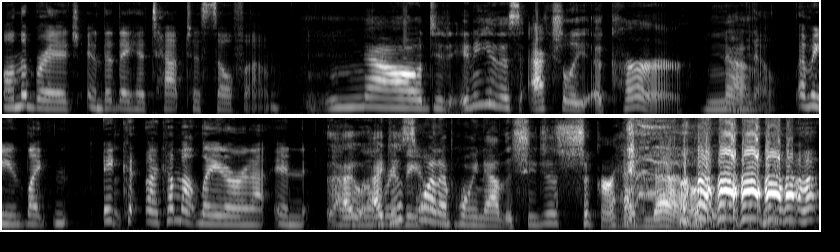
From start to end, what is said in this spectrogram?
on the bridge and that they had tapped his cell phone. Now, did any of this actually occur? No. No. I mean, like, it, I come out later and I, and I, will I just want to point out that she just shook her head no.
